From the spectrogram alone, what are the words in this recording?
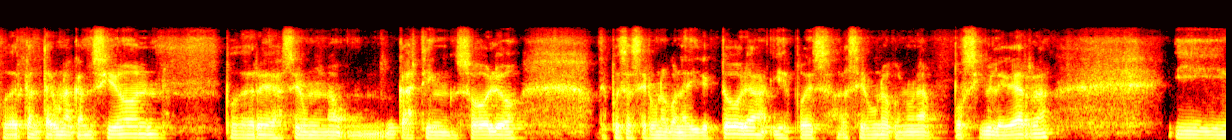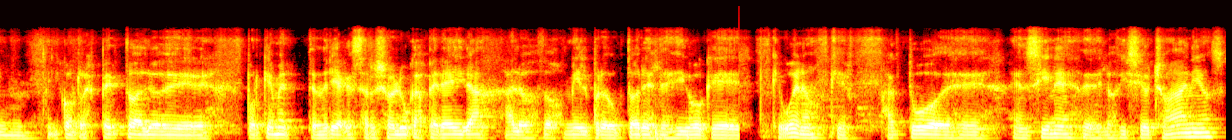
poder cantar una canción, poder hacer un, casting solo, después hacer uno con la directora y después hacer uno con una posible guerra. Y, con respecto a lo de por qué me tendría que ser yo Lucas Pereira, a los 2.000 productores les digo que, que bueno, que actúo desde, en cine desde los 18 años,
